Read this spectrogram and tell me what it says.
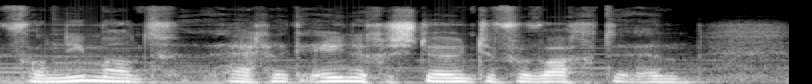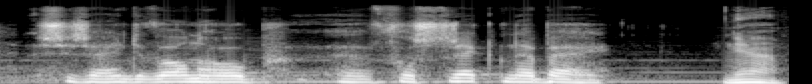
van niemand eigenlijk enige steun te verwachten en ze zijn de wanhoop uh, volstrekt nabij. Ja.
